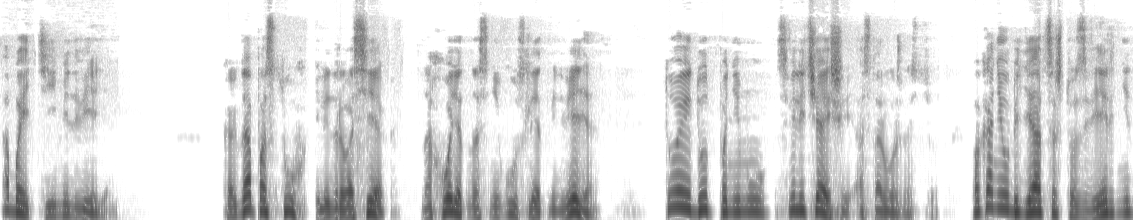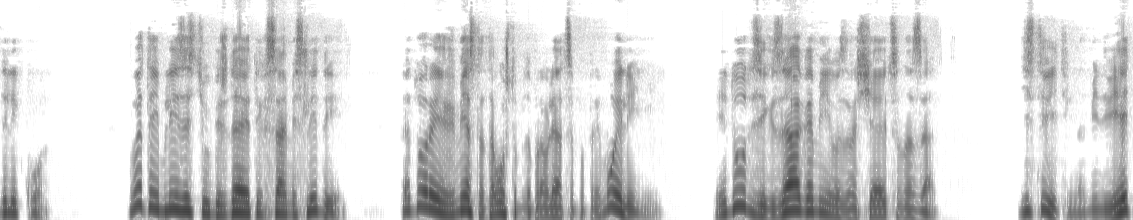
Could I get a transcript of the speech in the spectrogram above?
«обойти медведя». Когда пастух или дровосек находят на снегу след медведя, то идут по нему с величайшей осторожностью, пока не убедятся, что зверь недалеко. В этой близости убеждают их сами следы, которые вместо того, чтобы направляться по прямой линии, идут зигзагами и возвращаются назад. Действительно, медведь,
